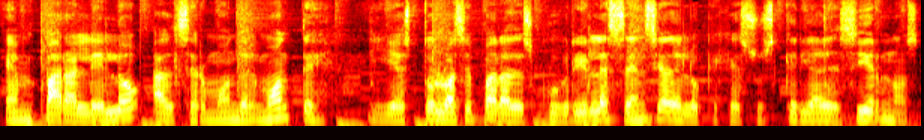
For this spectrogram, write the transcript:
en paralelo al Sermón del Monte. Y esto lo hace para descubrir la esencia de lo que Jesús quería decirnos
